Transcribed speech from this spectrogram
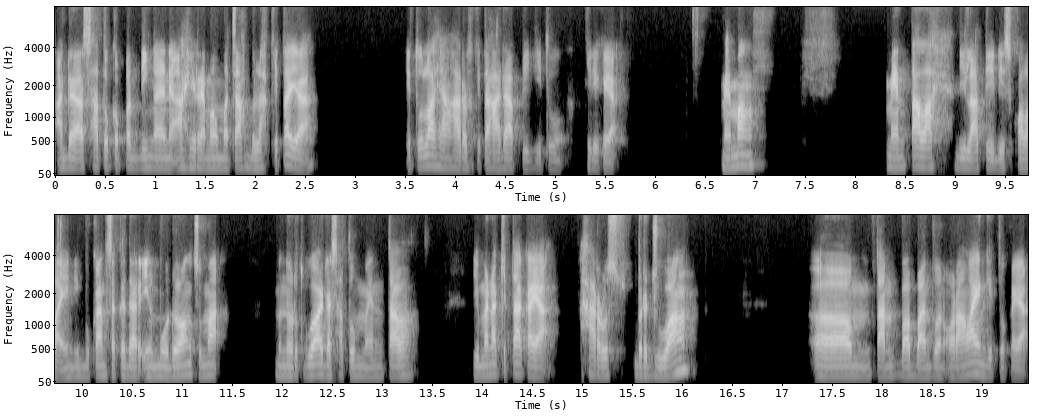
ada satu kepentingan yang akhirnya memecah belah kita ya itulah yang harus kita hadapi gitu. Jadi kayak memang mental lah dilatih di sekolah ini. Bukan sekedar ilmu doang cuma menurut gue ada satu mental di mana kita kayak harus berjuang um, tanpa bantuan orang lain gitu. Kayak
